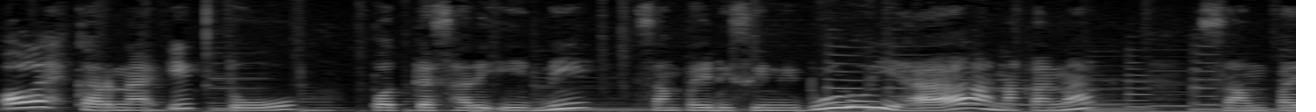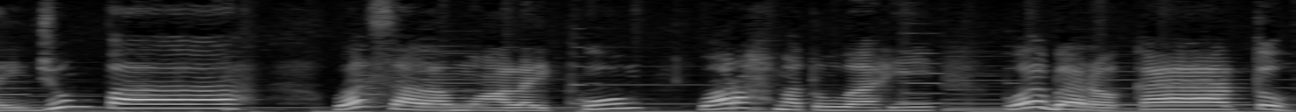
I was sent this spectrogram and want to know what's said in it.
Oleh karena itu, podcast hari ini sampai di sini dulu ya, anak-anak. Sampai jumpa. Wassalamualaikum warahmatullahi wabarakatuh.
